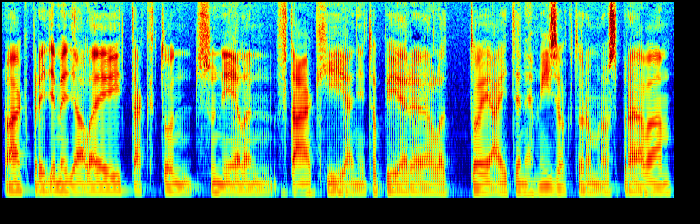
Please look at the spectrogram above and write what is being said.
No a ak prejdeme ďalej, tak to sú nie len vtáky a netopiere, ale to je aj ten hmyz, o ktorom rozprávam.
